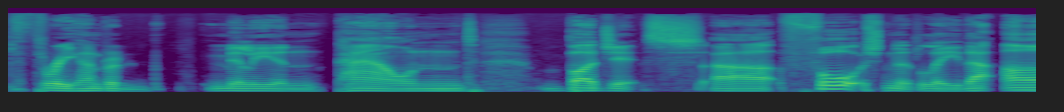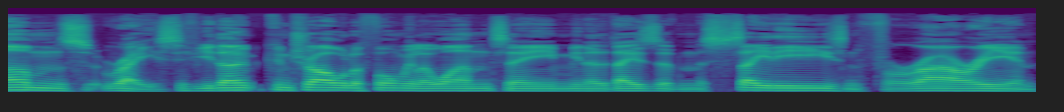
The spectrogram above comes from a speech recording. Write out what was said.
300 million pound budgets. Uh, fortunately, that arms race, if you don't control a Formula One team, you know, the days of Mercedes and Ferrari and,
